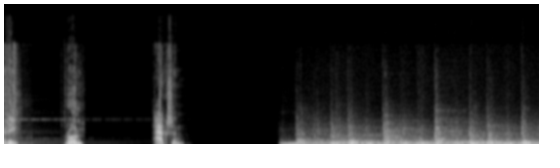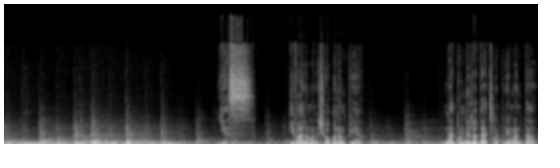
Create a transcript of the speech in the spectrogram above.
రెడీ రోల్ యాక్షన్ ఎస్ ఇవాళ మన శోభనం ప్రియ. నా గుండెలో దాచిన ప్రేమంతా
